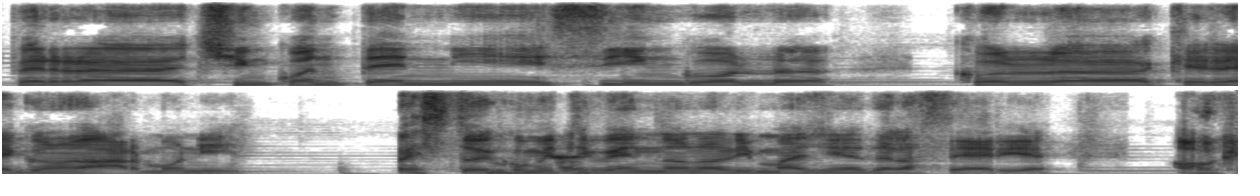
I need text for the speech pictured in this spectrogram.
per eh, cinquantenni single col, che leggono Harmony. Questo è come Ok. ti vendono l'immagine della serie. Ok.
